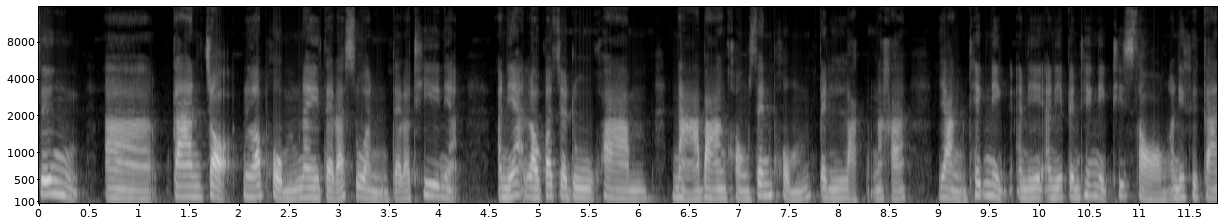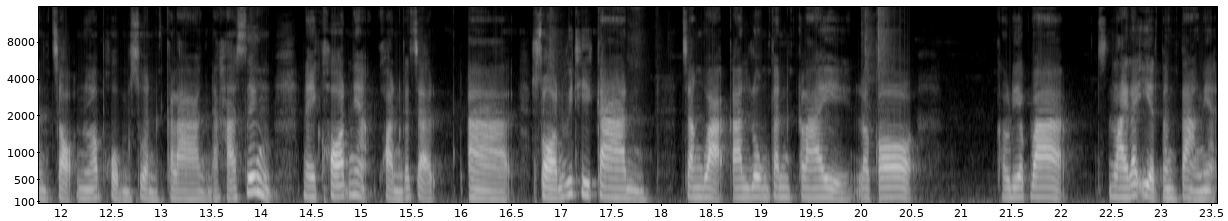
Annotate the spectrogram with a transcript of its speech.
ซึ่งการเจาะเนื้อผมในแต่ละส่วนแต่ละที่เนี่ยอันนี้เราก็จะดูความหนาบางของเส้นผมเป็นหลักนะคะ อย่างเทคนิคอันนี้อันนี้เป็นเทคนิคที่ 2 อันนี้คือการเจาะเนื้อผมส่วนกลางนะคะ ซึ่งในคอร์สเนี่ยขวัญก็จะ อสอนวิธีการจังหวะการลงกันไกล แล้วก็เขาเรียกว่ารายละเอียดต่างๆเนี่ย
